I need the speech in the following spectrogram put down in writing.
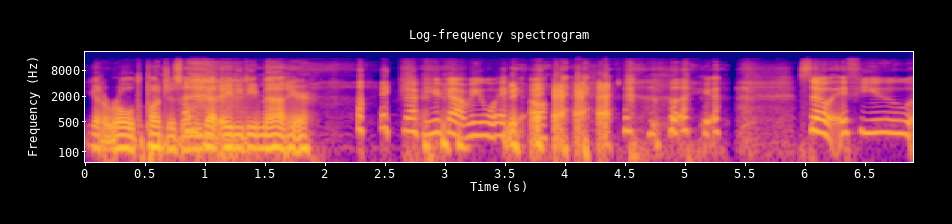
You got to roll with the punches when you got ADD Matt here. no, you got me way off. so if you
